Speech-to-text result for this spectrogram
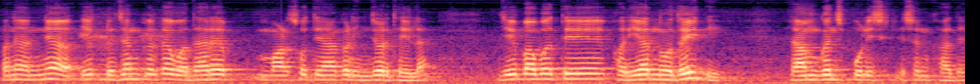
અને અન્ય એક ડઝન કરતાં વધારે માણસો ત્યાં આગળ ઇન્જર થયેલા. જે બાબતે ફરિયાદ નોંધાઈ હતી રામગંજ પોલીસ સ્ટેશન ખાતે.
